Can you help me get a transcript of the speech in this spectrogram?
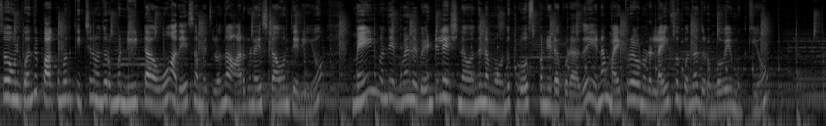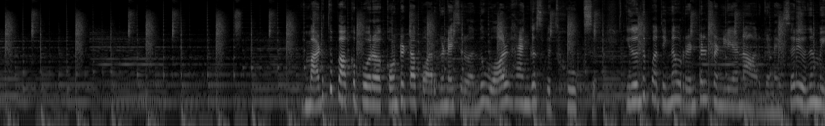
ஸோ உங்களுக்கு வந்து பார்க்கும்போது கிச்சன் வந்து ரொம்ப நீட்டாகவும் அதே சமயத்தில் வந்து ஆர்கனைஸ்டாகவும் தெரியும். மெயின் வந்து எப்பவுமே அந்த வென்டிலேஷனை வந்து நம்ம வந்து க்ளோஸ் பண்ணிடக்கூடாது. ஏன்னா மைக்ரோவேவ் மைக்ரோவேவனோட லைஃபுக்கு வந்து அது ரொம்பவே முக்கியம். நம்ம அடுத்து பார்க்க போகிற கவுண்டர் டாப் ஆர்கனைசர் வந்து வால் ஹேங்கர்ஸ் வித் ஹூக்ஸ் இது வந்து பார்த்திங்கன்னா ஒரு ரெண்டல் ஃப்ரெண்ட்லியான ஆர்கனைசர் இது வந்து நம்ம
